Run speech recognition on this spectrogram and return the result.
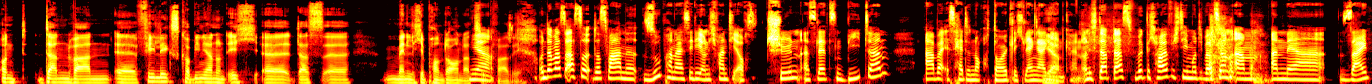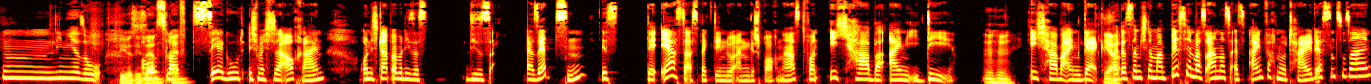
und dann waren äh, Felix, Corbinian und ich äh, das äh, männliche Pendant dazu Ja. quasi. Und da war es auch so, das war eine super nice Idee und ich fand die auch schön als letzten Beat dann. Aber es hätte noch deutlich länger Ja. gehen können. Und ich glaube, das ist wirklich häufig die Motivation am, an der Seitenlinie, so, Wie wir sie oh, es läuft sehr gut, ich möchte da auch rein. Und ich glaube aber, dieses, dieses Ersetzen ist der erste Aspekt, den du angesprochen hast, von ich habe eine Idee. Mhm. ich habe einen Gag. Ja. Weil das nämlich nochmal ein bisschen was anderes, als einfach nur Teil dessen zu sein.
